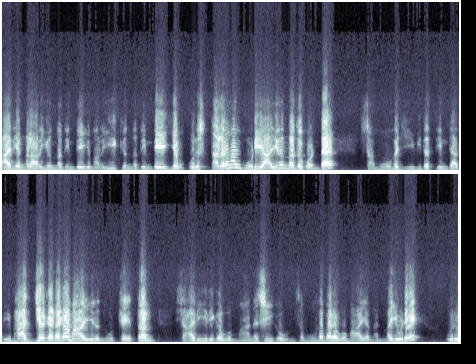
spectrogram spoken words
കാര്യങ്ങൾ അറിയുന്നതിന്റെയും അറിയിക്കുന്നതിന്റെയും ഒരു സ്ഥലവും കൂടിയായിരുന്നത് കൊണ്ട് സമൂഹ ജീവിതത്തിന്റെ അവിഭാജ്യ ഘടകമായിരുന്നു ക്ഷേത്രം. ശാരീരികവും മാനസികവും സമൂഹപരവുമായ നന്മയുടെ ഒരു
